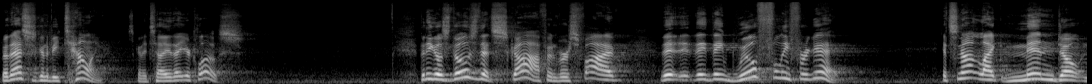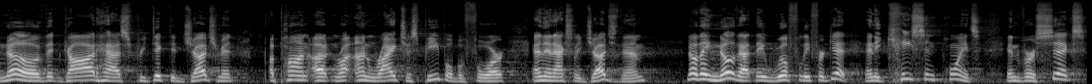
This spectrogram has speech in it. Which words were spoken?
But that's just going to be telling. It's going to tell you that you're close. But he goes, Those that scoff in verse 5, they, they, they willfully forget. It's not like men don't know that God has predicted judgment upon unrighteous people before and then actually judge them. No, they know that. They willfully forget. And he case in points in verse 6,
